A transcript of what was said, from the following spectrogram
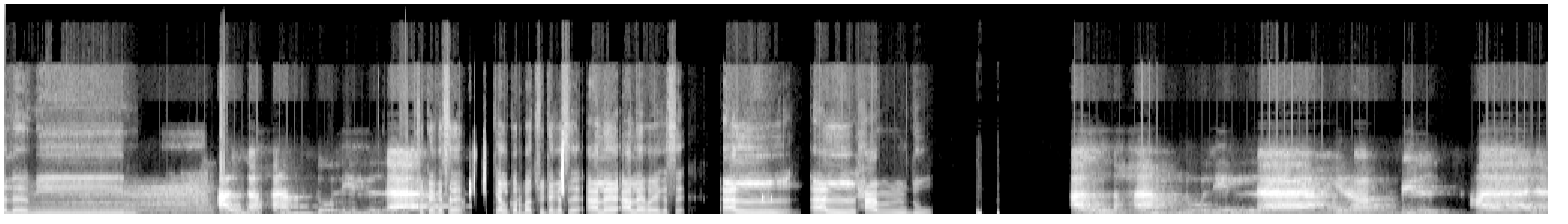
আলামিন। আলহামদুলিল্লাহ। ছুটে গেছে। খেয়াল করবা ছুটে গেছে। আলে আলে হয়ে গেছে। আল আলহামদু الحمد لله رب العالمين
